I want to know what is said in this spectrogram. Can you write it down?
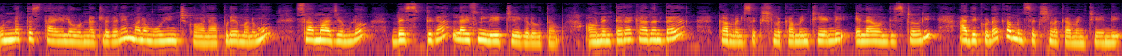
ఉన్నత స్థాయిలో ఉన్నట్లుగానే మనం ఊహించుకోవాలి. అప్పుడే మనము సమాజంలో బెస్ట్గా లైఫ్ని లీడ్ చేయగలుగుతాం. అవునంటారా కాదంటారా? కమెంట్ సెక్షన్లో కమెంట్ చేయండి. ఎలా ఉంది స్టోరీ? అది కూడా కమెంట్ సెక్షన్లో కమెంట్ చేయండి.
